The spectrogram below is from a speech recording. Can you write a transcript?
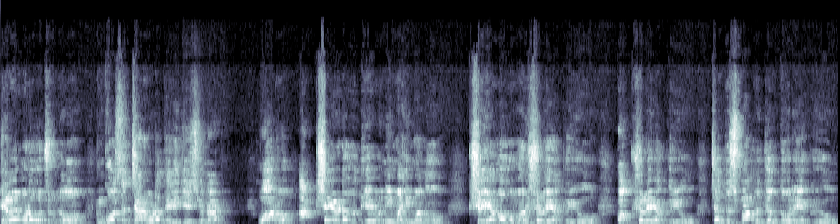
ఇరవై మూడవ వచనంలో ఇంకో సత్యాన్ని కూడా తెలియజేసి ఉన్నాడు. వారు అక్షయుడవు దేవుని మహిమను క్షయమగు మనుషుల యొక్కయు పక్షుల యొక్కయు చతుష్పాద జంతువుల యొక్కయు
